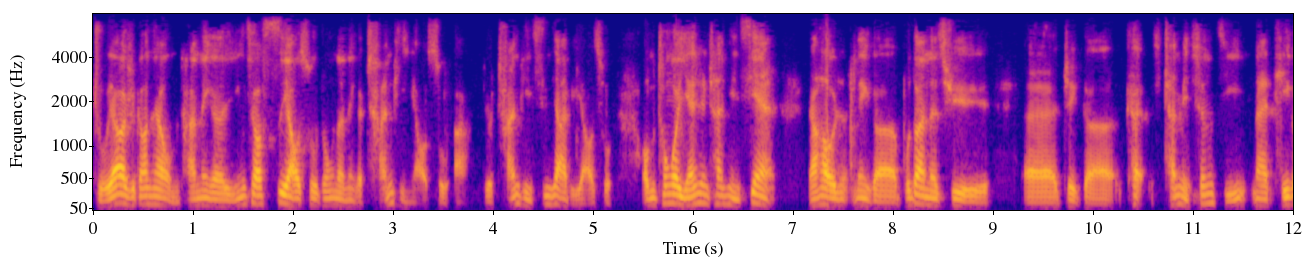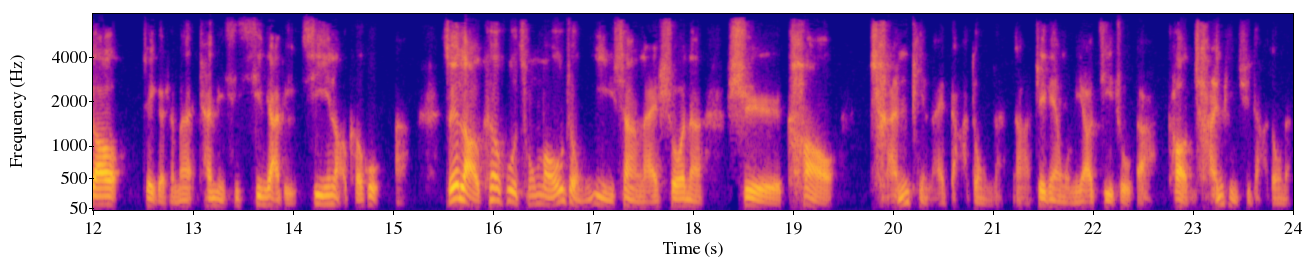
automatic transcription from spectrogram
主要是刚才我们谈那个营销四要素中的那个产品要素啊，就产品性价比要素。我们通过延伸产品线，然后那个不断的去呃这个开产品升级，来提高这个什么产品性性价比，吸引老客户啊。所以老客户从某种意义上来说呢，是靠产品来打动的啊，这点我们要记住啊，靠产品去打动的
